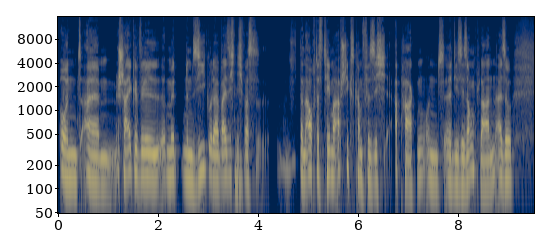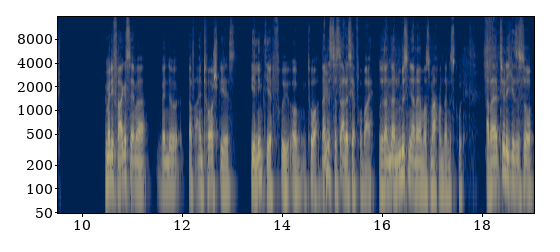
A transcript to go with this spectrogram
Und ähm, Schalke will mit einem Sieg oder weiß ich nicht was dann auch das Thema Abstiegskampf für sich abhaken und äh, die Saison planen. Also Ich meine, die Frage ist ja immer, wenn du auf ein Tor spielst, gelingt dir früh irgendein Tor, dann ist das alles ja vorbei. So, dann, dann müssen die anderen was machen, dann ist gut. Aber natürlich ist es so,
